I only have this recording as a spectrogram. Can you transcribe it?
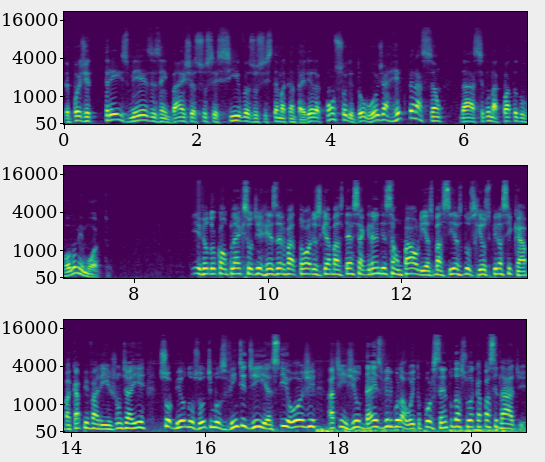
Depois de três meses em baixas sucessivas, o sistema Cantareira consolidou hoje a recuperação da segunda cota do volume morto. Nível do complexo de reservatórios que abastece a Grande São Paulo e as bacias dos rios Piracicaba, Capivari e Jundiaí subiu nos últimos 20 dias e hoje atingiu 10,8% da sua capacidade.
